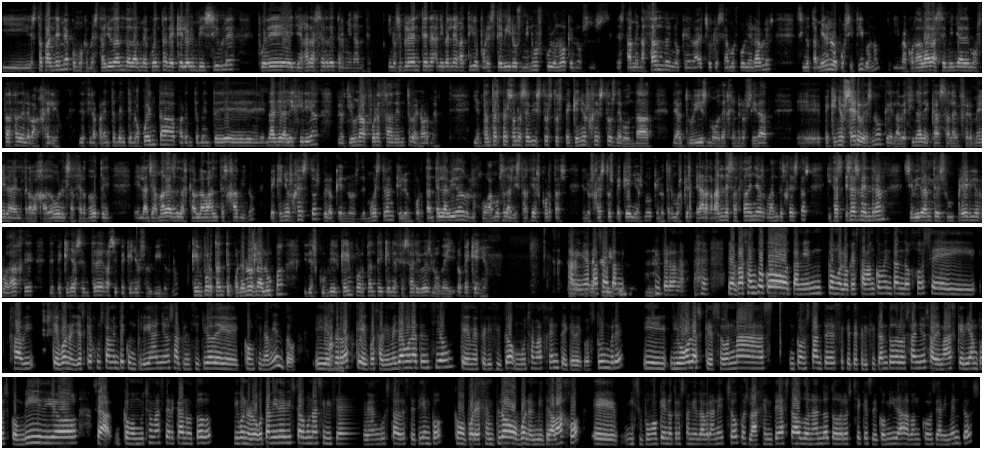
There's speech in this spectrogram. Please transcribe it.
y esta pandemia como que me está ayudando a darme cuenta de que lo invisible puede llegar a ser determinante. Y no simplemente a nivel negativo por este virus minúsculo ¿no? que nos está amenazando y no que ha hecho que seamos vulnerables, sino también en lo positivo. ¿no? Y me acordaba de la semilla de mostaza del Evangelio. Es decir, aparentemente no cuenta, aparentemente nadie la elegiría, pero tiene una fuerza dentro enorme. Y en tantas personas he visto estos pequeños gestos de bondad, de altruismo, de generosidad, eh, pequeños héroes, ¿no? Que la vecina de casa, la enfermera, el trabajador, el sacerdote, eh, las llamadas de las que hablaba antes Javi, ¿no? Pequeños gestos, pero que nos demuestran que lo importante en la vida nos lo jugamos en las distancias cortas, en los gestos pequeños, ¿no? Que no tenemos que esperar grandes hazañas, grandes gestas. Quizás esas vendrán si ha habido antes un previo rodaje de pequeñas entregas y pequeños olvidos, ¿no? Qué importante ponernos la lupa y descubrir qué importante y qué necesario es lo, pequeño. A mí me ha pasado también, perdona, me ha pasado un poco también como lo que estaban comentando José y Javi, que bueno, yo es que justamente cumplí años al principio de confinamiento. Y es verdad que pues a mí me llamó la atención que me felicitó mucha más gente que de costumbre y luego las que son más constantes, que te felicitan todos los años, además querían pues con vídeo, o sea, como mucho más cercano todo. Y bueno, luego también he visto algunas iniciativas que me han gustado este tiempo, como por ejemplo, bueno, en mi trabajo, eh, y supongo que en otros también lo habrán hecho, pues la gente ha estado donando todos los cheques de comida a bancos de alimentos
